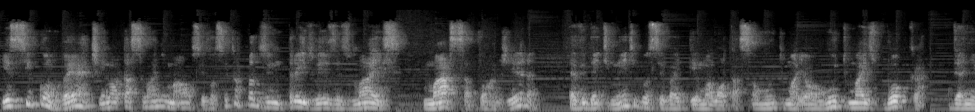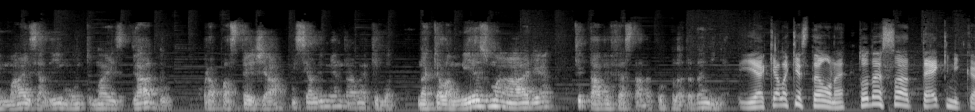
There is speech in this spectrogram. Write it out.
Isso se converte em lotação animal. Se você está produzindo três vezes mais massa forrageira, evidentemente você vai ter uma lotação muito maior, muito mais boca de animais ali, muito mais gado para pastejar e se alimentar naquilo, naquela mesma área que estava infestada por planta daninha. E é aquela questão, né? Toda essa técnica,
